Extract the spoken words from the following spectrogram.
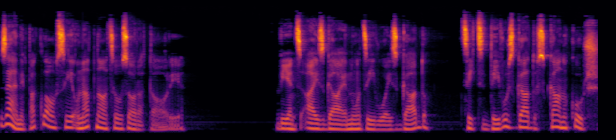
Zēni paklausīja un atnāca uz oratoriju. Viens aizgāja nodzīvojis gadu, cits divus gadus, kā nu kurš,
